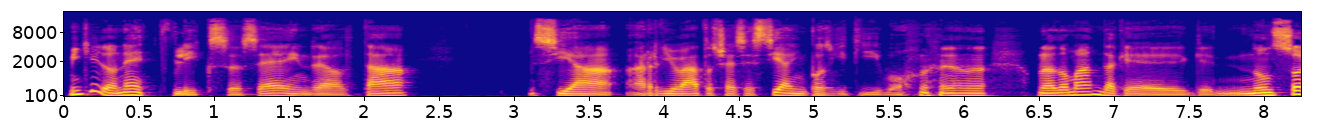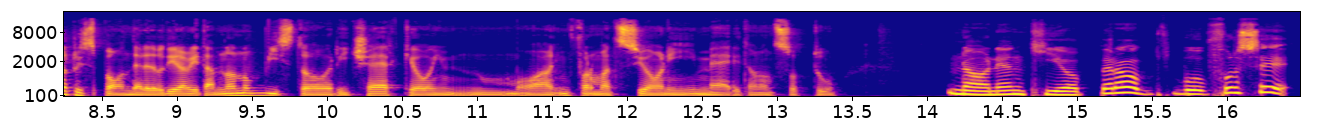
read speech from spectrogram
Mi chiedo Netflix se in realtà sia arrivato, cioè se sia in positivo. Una domanda che, che, non so rispondere, devo dire la verità, non ho visto ricerche o, in, o informazioni in merito, non so tu. No, neanch'io, però boh, forse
